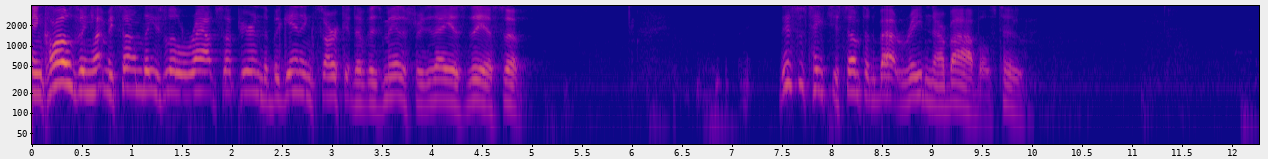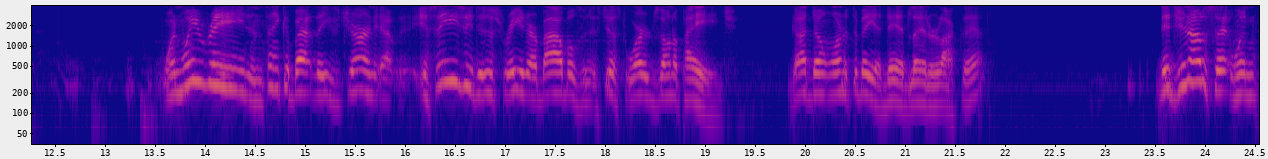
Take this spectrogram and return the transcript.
In closing, let me sum these little routes up here in the beginning circuit of his ministry today is this. Uh, this will teach you something about reading our Bibles, too. When we read and think about these journeys, uh, it's easy to just read our Bibles and it's just words on a page. God don't want it to be a dead letter like that. Did you notice that when,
